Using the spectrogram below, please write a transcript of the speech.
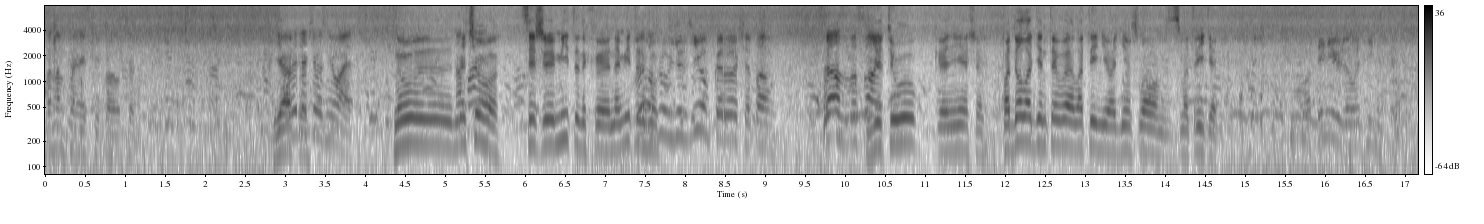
бо нам Хмельницький проголосив. А ви Дякую. для чого знімаєте? Ну, е, для чого? Це ж мітинг, е, на мітингу. Виложу в YouTube, коротше, там зразу на сайт. YouTube, конечно. Подол 1 ТВ латынью одним словом, смотрите. Латині вже латиніці.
